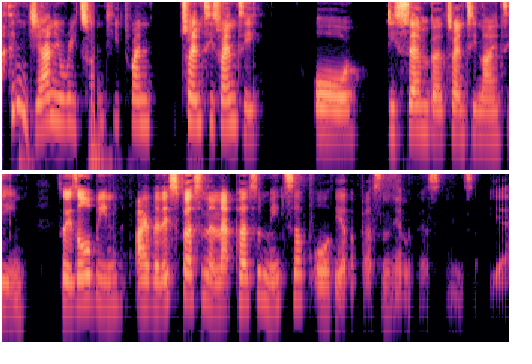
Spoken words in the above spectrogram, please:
I think January 2020, 2020 or December 2019. So it's all been either this person and that person meets up or the other person the other person meets up. Yeah.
